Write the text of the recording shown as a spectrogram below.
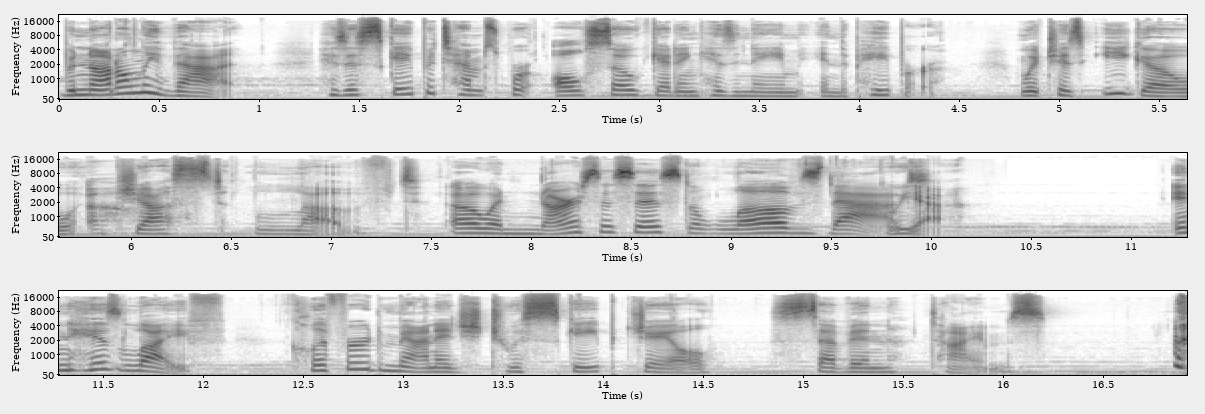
But not only that, his escape attempts were also getting his name in the paper, which his ego Oh. just loved. Oh, a narcissist loves that. Oh, yeah. In his life, Clifford managed to escape jail seven times.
